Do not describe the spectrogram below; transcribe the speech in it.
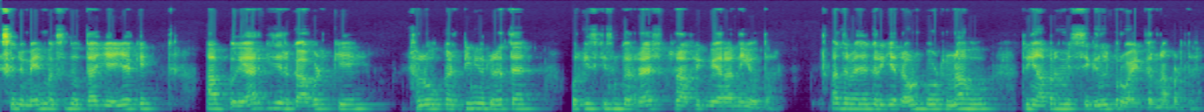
इसका जो मेन मकसद होता है यही है कि आप बगैर किसी रुकावट के फ्लो कंटिन्यू रहता है और किसी किस्म का रेस्ट ट्रैफ़िक वगैरह नहीं होता। अदरवाइज़ अगर ये राउंड बोट ना हो तो यहाँ पर हमें सिग्नल प्रोवाइड करना पड़ता है।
